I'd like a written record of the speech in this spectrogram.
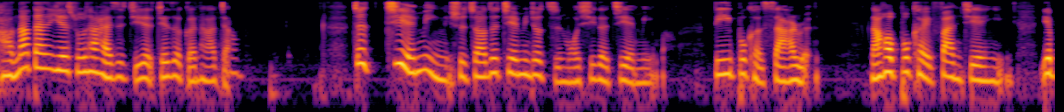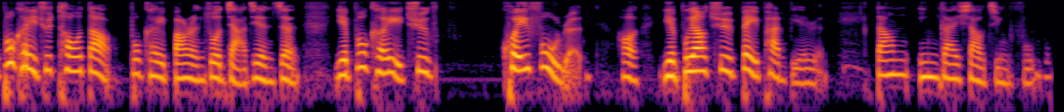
好，那但是耶稣他还是接着接着跟他讲，这诫命你是知道，这诫命就指摩西的诫命嘛。第一，不可杀人，然后不可以犯奸淫，也不可以去偷盗，不可以帮人做假见证，也不可以去亏负人，好，也不要去背叛别人，当应该孝敬父母。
